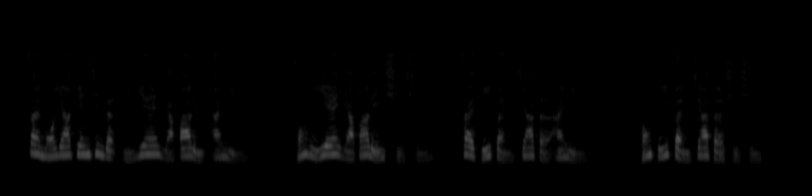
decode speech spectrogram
在摩押边境的以耶亚巴林安营；从以耶亚巴林起行。在底本加德安营，从底本加德起行，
